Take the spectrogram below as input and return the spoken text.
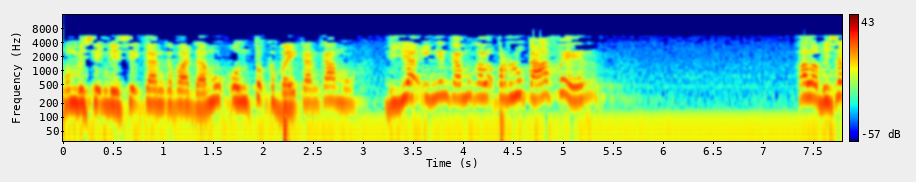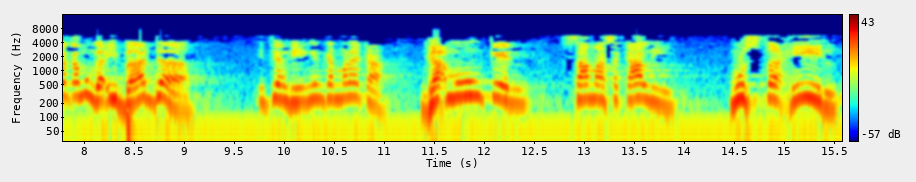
membisik-bisikkan kepadamu untuk kebaikan kamu. Dia ingin kamu kalau perlu kafir. Kalau bisa kamu nggak ibadah. Itu yang diinginkan mereka. Gak mungkin sama sekali mustahil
